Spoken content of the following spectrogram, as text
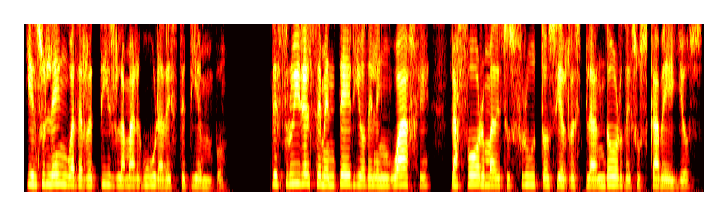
y en su lengua derretir la amargura de este tiempo. Destruir el cementerio del lenguaje, la forma de sus frutos y el resplandor de sus cabellos.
